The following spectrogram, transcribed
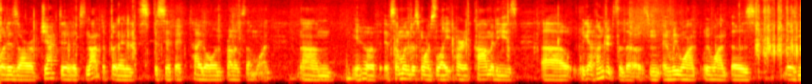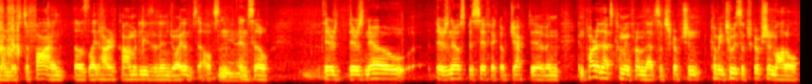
what is our objective, it's not to put any specific title in front of someone. Um, you know, if, if someone just wants lighthearted comedies, uh, we got hundreds of those, and, and we want we want those those members to find those lighthearted comedies and enjoy themselves. And, Yeah. and so there's there's no there's no specific objective and, and part of that's coming from that subscription coming to a subscription model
